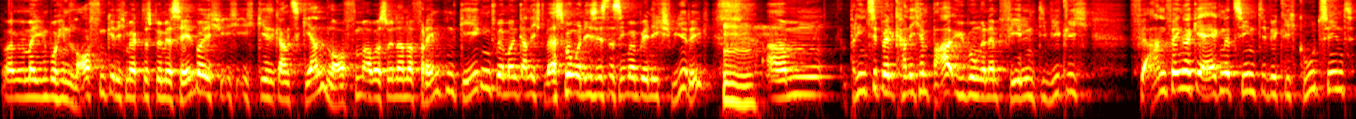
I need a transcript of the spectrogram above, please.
weil wenn man irgendwo hinlaufen geht, ich merke das bei mir selber, ich, ich, ich gehe ganz gern laufen, aber so in einer fremden Gegend, wenn man gar nicht weiß, wo man ist, ist das immer ein wenig schwierig. Mhm. Ähm, prinzipiell kann ich ein paar Übungen empfehlen, die wirklich für Anfänger geeignet sind, die wirklich gut sind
